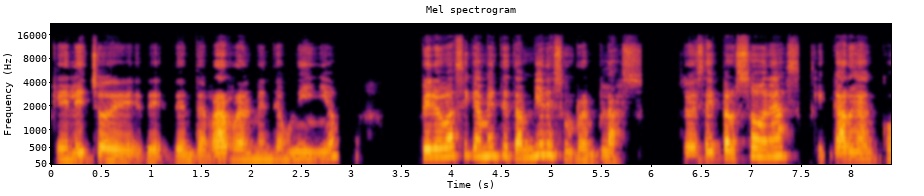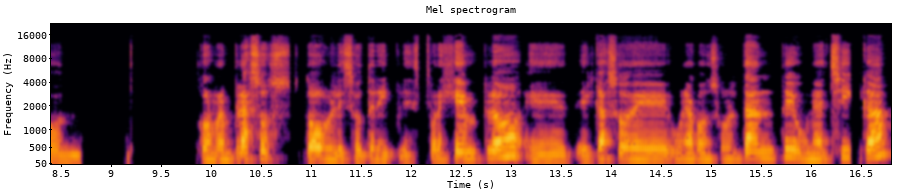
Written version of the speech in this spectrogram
que el hecho de, de enterrar realmente a un niño, pero básicamente también es un reemplazo. Entonces hay personas que cargan con con reemplazos dobles o triples. Por ejemplo, eh, el caso de una consultante, una chica,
